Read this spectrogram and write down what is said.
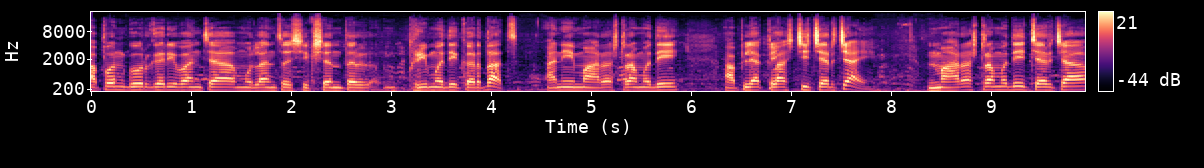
आपण गोरगरिबांच्या मुलांचं शिक्षण तर फ्रीमध्ये करताच आणि महाराष्ट्रामध्ये आपल्या क्लासची चर्चा आहे. महाराष्ट्रामध्ये चर्चा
